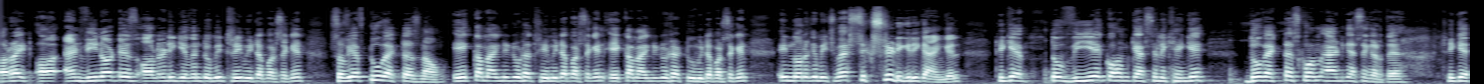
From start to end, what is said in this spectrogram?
और right and V naught is already given to be three metre per second so we have two vectors now एक का मैग्नीट्यूड है थ्री मीटर पर सेकेंड एक का मैग्नीट्यूड है टू मीटर पर सेकेंड इन दोनों के बीच में सिक्सटी डिग्री का एंगल ठीक है? तो वी ए को हम कैसे लिखेंगे? दो वैक्टर्स को हम ऐड कैसे करते हैं? ठीक है?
